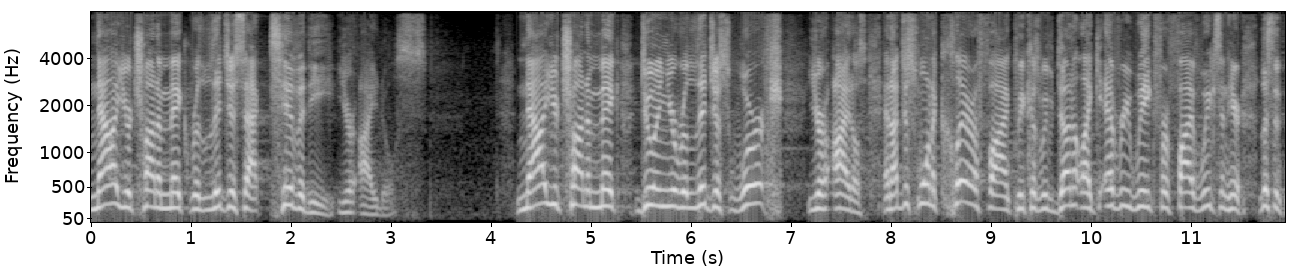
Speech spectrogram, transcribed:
now you're trying to make religious activity your idols. Now you're trying to make doing your religious work your idols. And I just want to clarify because we've done it like every week for five weeks in here. Listen,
